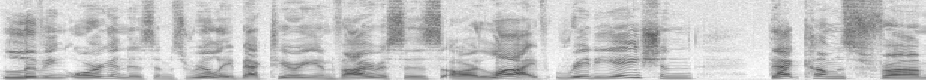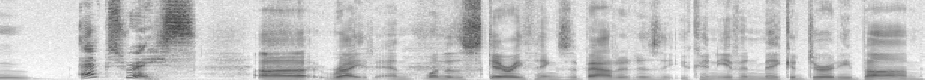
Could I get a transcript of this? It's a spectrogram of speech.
living organisms, really, bacteria and viruses are live. Radiation, that comes from X-rays. Uh, right, and one of the scary things about it is that you can even make a dirty bomb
